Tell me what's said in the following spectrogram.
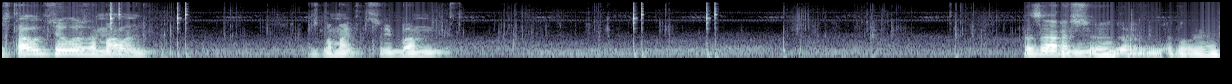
Стало діло за малим. Зламати свій банк. Зараз все, зроблю.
